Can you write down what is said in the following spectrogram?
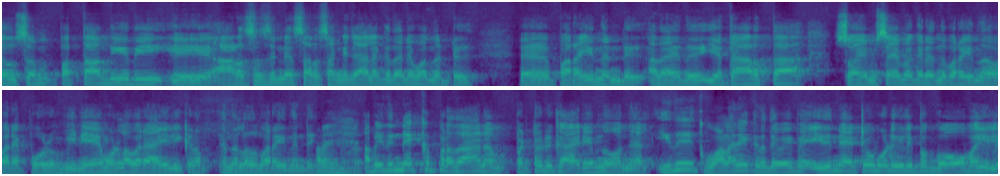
ദിവസം പത്താം തീയതി ആർ എസ് എസിന്റെ സർസംഘചാലക് തന്നെ വന്നിട്ട് പറയുന്നുണ്ട്. അതായത് യഥാർത്ഥ സ്വയം സേവകർ എന്ന് പറയുന്നവർ എപ്പോഴും വിനയമുള്ളവരായിരിക്കണം എന്നുള്ളത് പറയുന്നുണ്ട്. അപ്പോൾ ഇതിന്റെയൊക്കെ പ്രധാനപ്പെട്ട ഒരു കാര്യം എന്ന് പറഞ്ഞാൽ ഇത് വളരെ കൃത്യമായി ഇപ്പോൾ ഇതിന്റെ ഏറ്റവും ഒടുവിൽ ഇപ്പോൾ ഗോവയിൽ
